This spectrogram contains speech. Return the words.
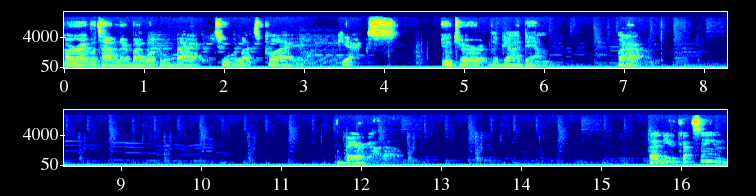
Alright, what's happening everybody? Welcome back to Let's Play Gex. Enter the goddamn... What happened? The bear got up. That need a cutscene?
